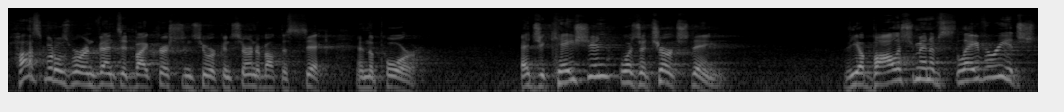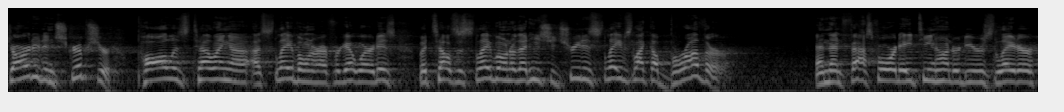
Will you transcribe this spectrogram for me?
hospitals were invented by Christians who were concerned about the sick and the poor. Education was a church thing. The abolishment of slavery, it started in Scripture. Paul is telling a, a, slave owner, I forget where it is, but tells a slave owner that he should treat his slaves like a brother. And then fast forward 1800 years later,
